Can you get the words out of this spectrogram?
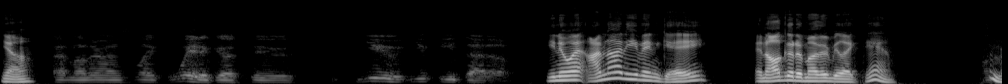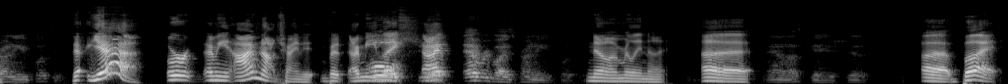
Yeah. at Mother. I was like, way to go, Suze. You you eat that up. You know what? I'm not even gay, and I'll go to Mother and be like, "Damn, I'm trying to eat pussy. Th- yeah." Or I mean, I'm not trying to, but I mean, oh, like, shit. I Everybody's trying to eat pussy. no, I'm really not. Uh, Man, that's gay as shit. uh, but.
